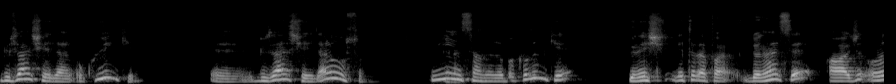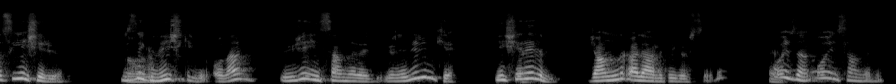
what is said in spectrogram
Güzel şeyler okuyun ki e, güzel şeyler olsun. İyi Evet. insanlara bakalım ki güneş ne tarafa dönerse ağacın orası yeşeriyor. Biz de Doğru. güneş gibi olan yüce insanlara yönelirim ki yeşerelim, canlılık alameti gösterelim. O Evet. yüzden o insanların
